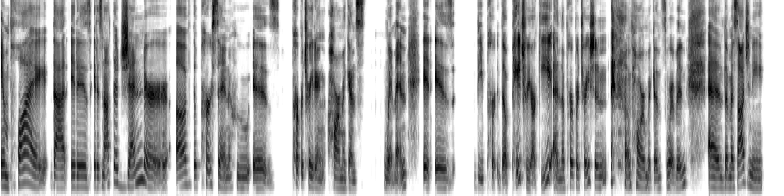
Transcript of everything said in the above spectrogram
imply that it is it is not the gender of the person who is perpetrating harm against women. It is the per, the patriarchy and the perpetration of harm against women and the misogyny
